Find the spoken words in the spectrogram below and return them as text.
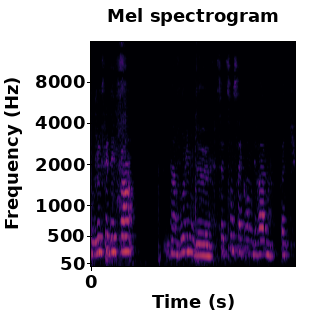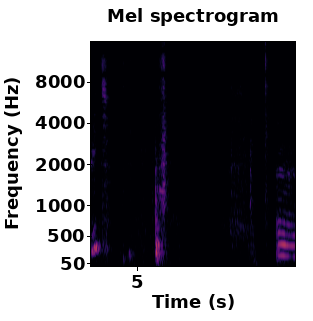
Donc je fais des pains d'un volume de 750 grammes pâte cuite. Euh,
